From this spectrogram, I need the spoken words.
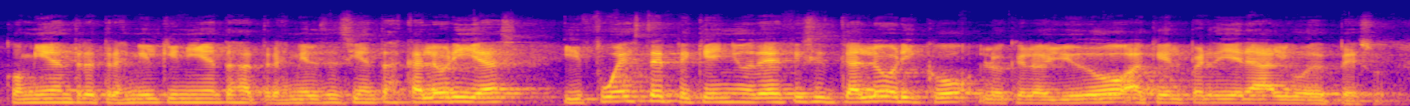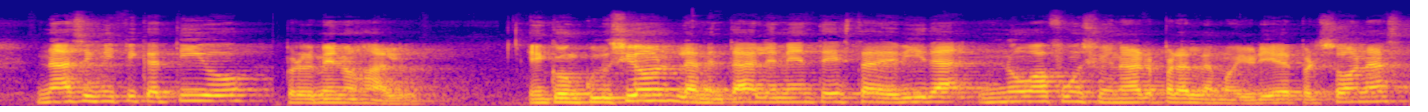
comía entre 3.500 a 3.600 calorías y fue este pequeño déficit calórico lo que lo ayudó a que él perdiera algo de peso. Nada significativo, pero al menos algo. En conclusión, lamentablemente esta bebida no va a funcionar para la mayoría de personas,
